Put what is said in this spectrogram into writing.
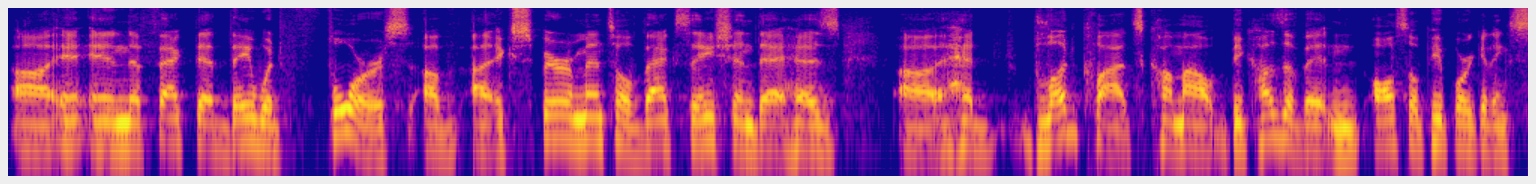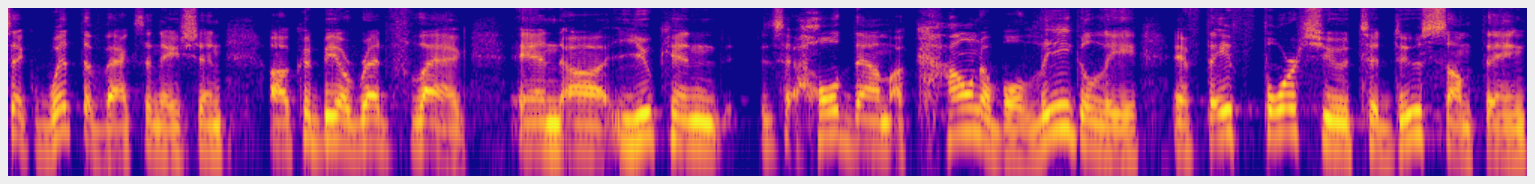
Uh, and, and, the fact that they would force an experimental vaccination that has uh, had blood clots come out because of it, and also people are getting sick with the vaccination, uh, could be a red flag. And uh, you can hold them accountable legally if they force you to do something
